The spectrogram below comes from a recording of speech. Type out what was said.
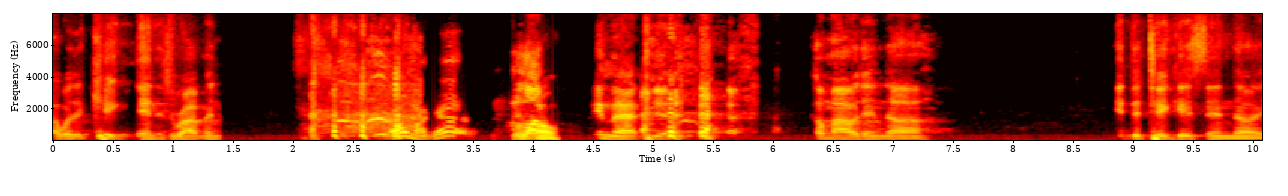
I would have kicked Dennis Rodman. Oh my god. A lot Oh. in that. Yeah. Come out and uh, get the tickets, and uh,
